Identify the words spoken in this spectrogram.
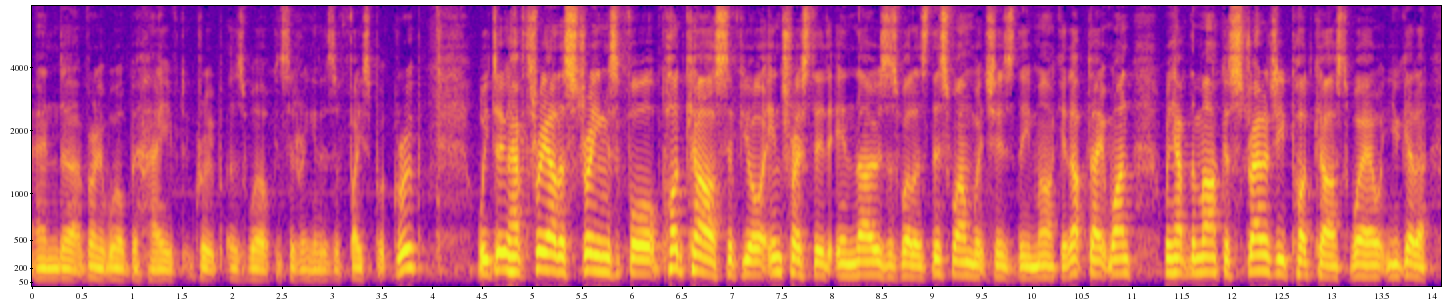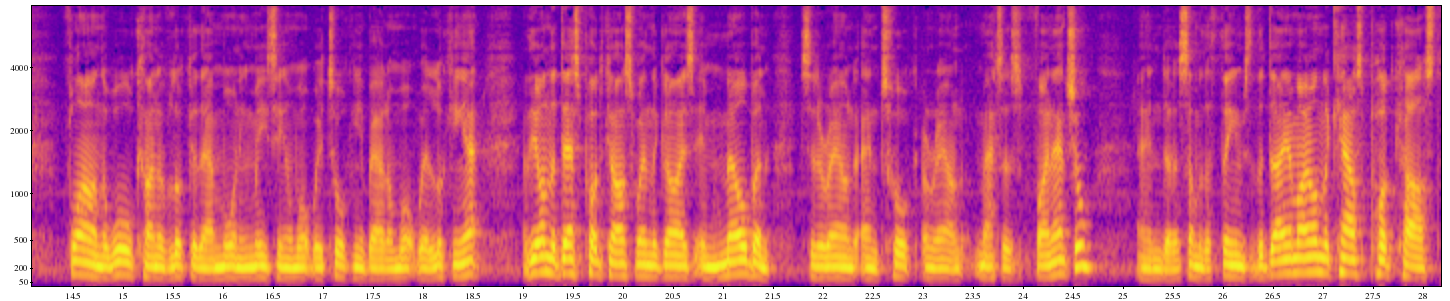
and a very well behaved group as well, considering it is a Facebook group. We do have three other streams for podcasts if you're interested in those, as well as this one, which is the market update one. We have the Marcus Strategy podcast, where you get a fly on the wall kind of look at our morning meeting and what we're talking about and what we're looking at the On the Desk podcast, when the guys in Melbourne sit around and talk around matters financial and uh, some of the themes of the day. And my On the Couch podcast,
